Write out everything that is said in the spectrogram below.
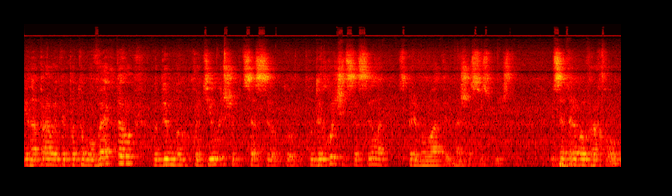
і направити по тому вектору, куди ми хотіли, щоб ця сила, куди хоче ця сила спрямувати наше суспільство. І це треба враховувати.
